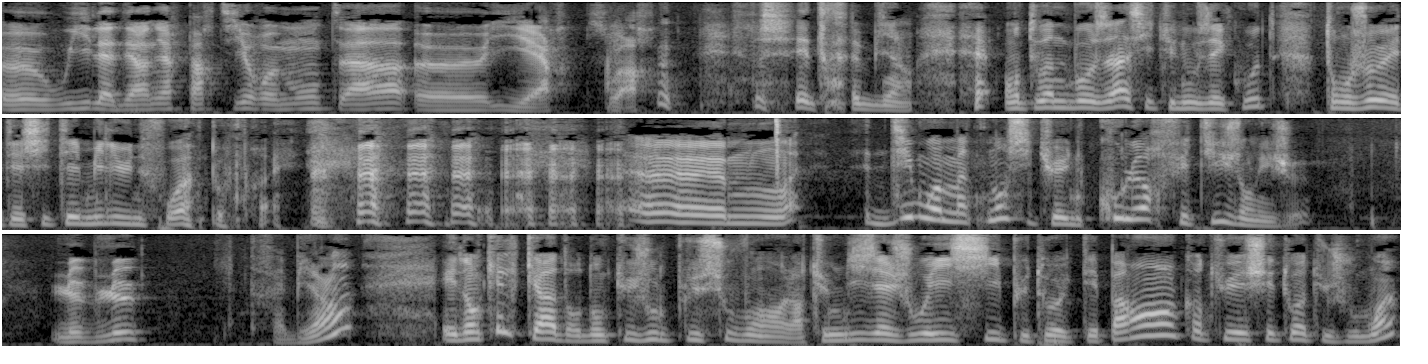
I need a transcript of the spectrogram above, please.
Euh, oui, la dernière partie remonte à euh, hier soir. C'est très bien. Antoine Boza, si tu nous écoutes, ton jeu a été cité mille et une fois à peu près. Euh, Dis-moi maintenant si tu as une couleur fétiche dans les jeux. Le bleu. Très bien. Et dans quel cadre? Donc tu joues le plus souvent Alors tu me disais jouer ici plutôt avec tes parents, quand tu es chez toi tu joues moins.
